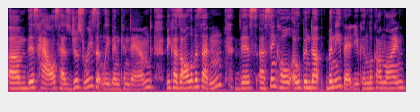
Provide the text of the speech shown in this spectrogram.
Um, this house has just recently been condemned because all of a sudden this uh, sinkhole opened up beneath it. You can look online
